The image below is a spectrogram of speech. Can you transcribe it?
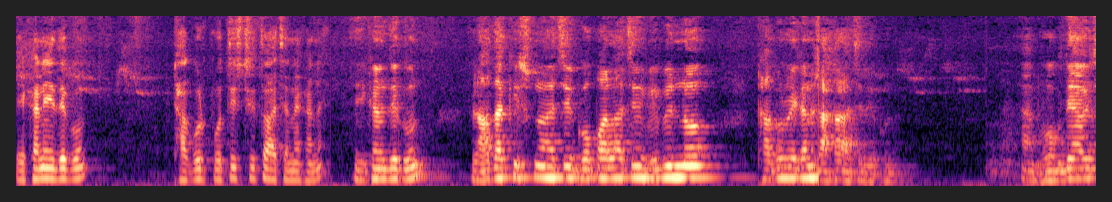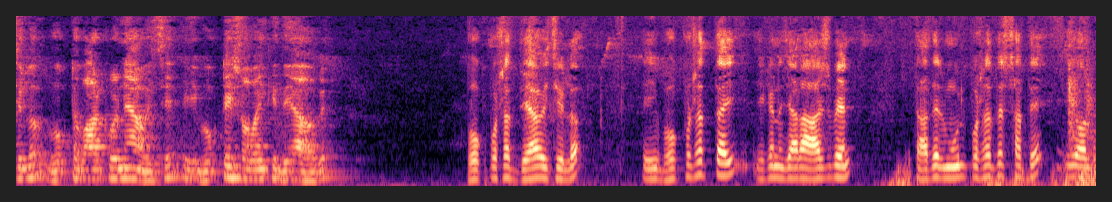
এখানেই দেখুন, ঠাকুর প্রতিষ্ঠিত আছেন এখানে। এখানে দেখুন রাধা কৃষ্ণ আছে, গোপাল আছে, বিভিন্ন ঠাকুর এখানে রাখা আছে, দেখুন। হ্যাঁ ভোগ দেওয়া হয়েছিল, ভোগটা বার করে নেওয়া হয়েছে। এই ভোগটাই সবাইকে দেওয়া হবে। ভোগ প্রসাদ দেওয়া হয়েছিল। এই ভোগ প্রসাদটাই এখানে যারা আসবেন, তাদের মূল প্রসাদের সাথে এই অল্প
